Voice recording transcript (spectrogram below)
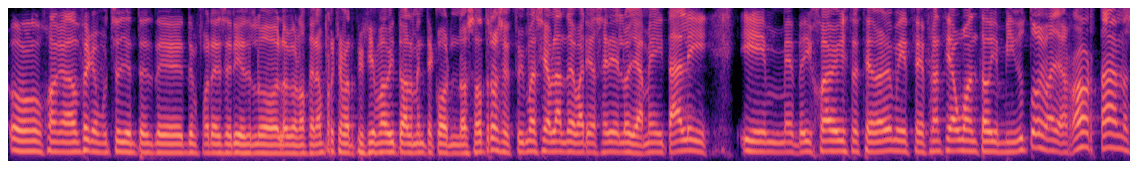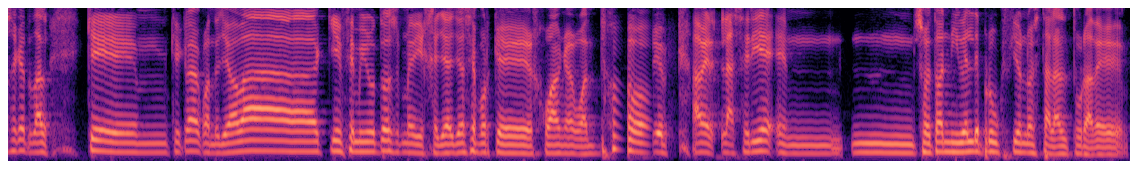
Juan Gadonce, que muchos oyentes de, de Fuera de Series lo, conocerán porque participa habitualmente con nosotros, estuvimos así hablando de varias series, lo llamé y tal, y, me dijo, había visto este horario y me dice, Francia ha aguantado 10 minutos, vaya error, tal, no sé qué, tal. Que, que claro, cuando llevaba 15 minutos me dije, ya, ya sé por qué Juan aguantó. a ver, la serie, mm, sobre todo a nivel de producción, no está a la altura de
